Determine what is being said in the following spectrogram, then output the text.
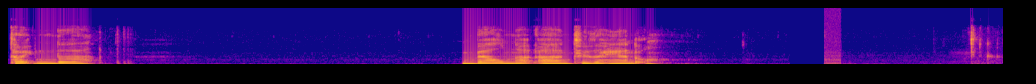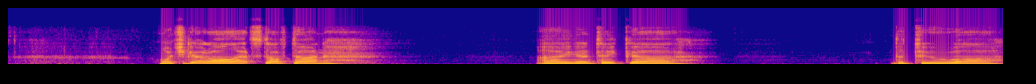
tighten the bell nut onto the handle. Once you got all that stuff done, uh, you're going to take uh, the two uh,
